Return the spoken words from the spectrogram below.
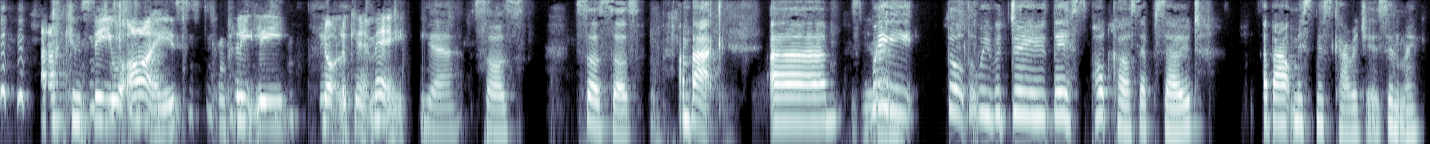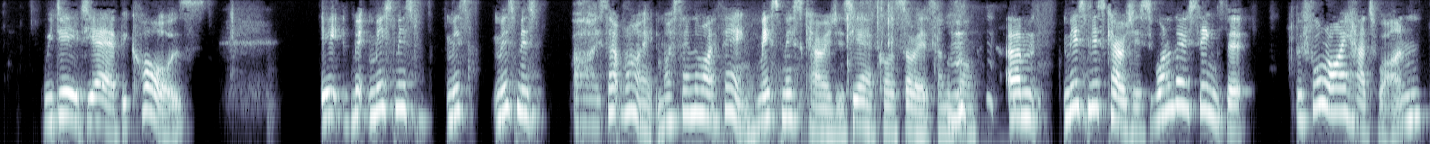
and I can see your eyes completely not looking at me. Yeah, soz, soz, soz. I'm back. Um, we thought that we would do this podcast episode about missed miscarriages, didn't we? We did, yeah, because it miss miss miss miss miss oh is that right? Am i saying the right thing? Miss miscarriages. Yeah god sorry it sounded wrong. Um miss miscarriages one of those things that before i had one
